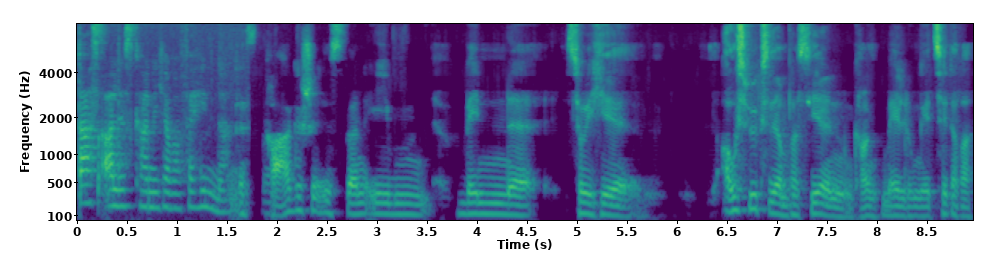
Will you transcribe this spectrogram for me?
das alles kann ich aber verhindern. Das Tragische ist dann eben, wenn äh, solche Auswüchse dann passieren, Krankmeldungen etc.,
